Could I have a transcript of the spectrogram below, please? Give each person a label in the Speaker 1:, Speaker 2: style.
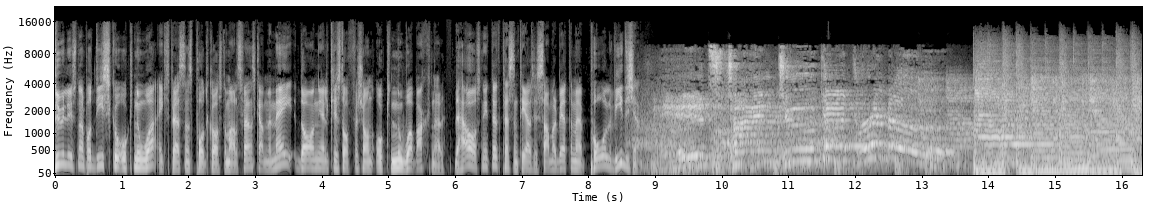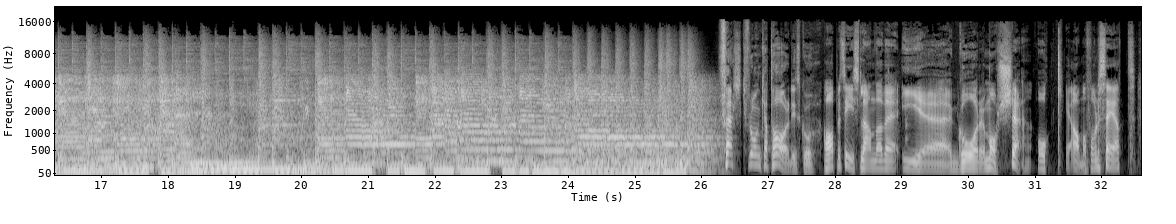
Speaker 1: Du lyssnar på Disco och Noah, Expressens podcast om allsvenskan med mig, Daniel Kristoffersson och Noah Bachner. Det här avsnittet presenteras i samarbete med Paul Widersen.
Speaker 2: It's time to
Speaker 3: Färsk från Qatar, Disco.
Speaker 1: Ja, precis. Landade i eh, går morse och ja, man får väl säga att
